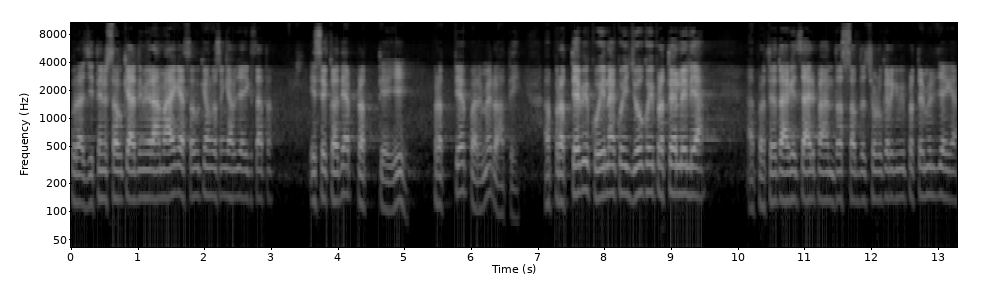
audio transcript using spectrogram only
पूरा जितने सब के आदि में राम आएगा, सब की अंग संज्ञा हो जाएगी साथ इसे कह दिया प्रत्यय। प्रत्यय पर में रहते। अब प्रत्यय भी कोई ना कोई, जो कोई प्रत्यय ले लिया। अब प्रत्यय तो आगे चार, पाँच, दस शब्द छोड़ करके भी प्रत्यय मिल जाएगा।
